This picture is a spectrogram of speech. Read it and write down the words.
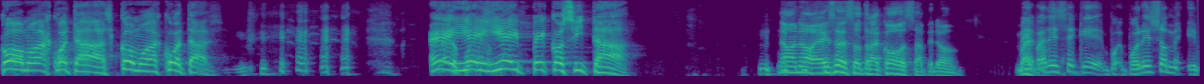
cómodas cuotas, cómodas cuotas. ¡Ey, ey, ey, pecosita! No, no, eso es otra cosa, pero. me bueno. parece que por, por eso, me- eh,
